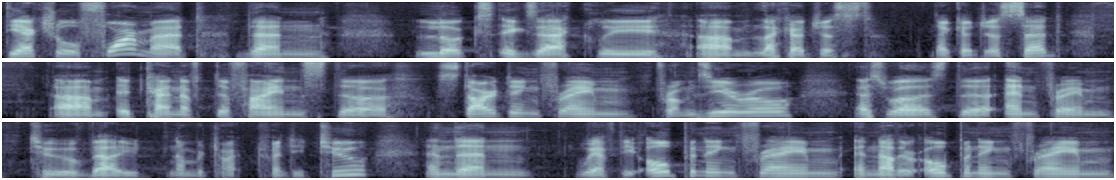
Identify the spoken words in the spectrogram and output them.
the actual format then looks exactly um, like I just like I just said. Um, it kind of defines the starting frame from zero, as well as the end frame to value number 22. And then we have the opening frame, another opening frame,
